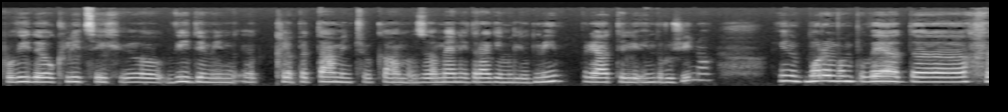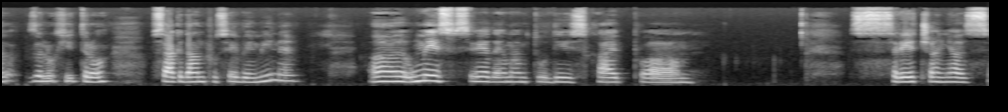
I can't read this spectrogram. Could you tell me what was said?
po video klicih vidim in klepetam in čakam z meni dragimi ljudmi, prijatelji in družino. In moram vam povedati, da zelo hitro vsak dan posebej mine. Vmes, uh, seveda, imam tudi Skype um, srečanja s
